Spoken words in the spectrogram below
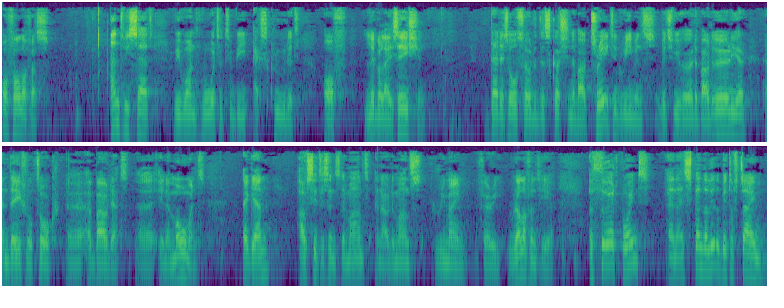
of all of us. And we said we want water to be excluded of liberalisation. That is also the discussion about trade agreements, which we heard about earlier, and Dave will talk uh, about that uh, in a moment. Again, our citizens' demand and our demands remain very relevant here. A third point, and I spend a little bit of time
